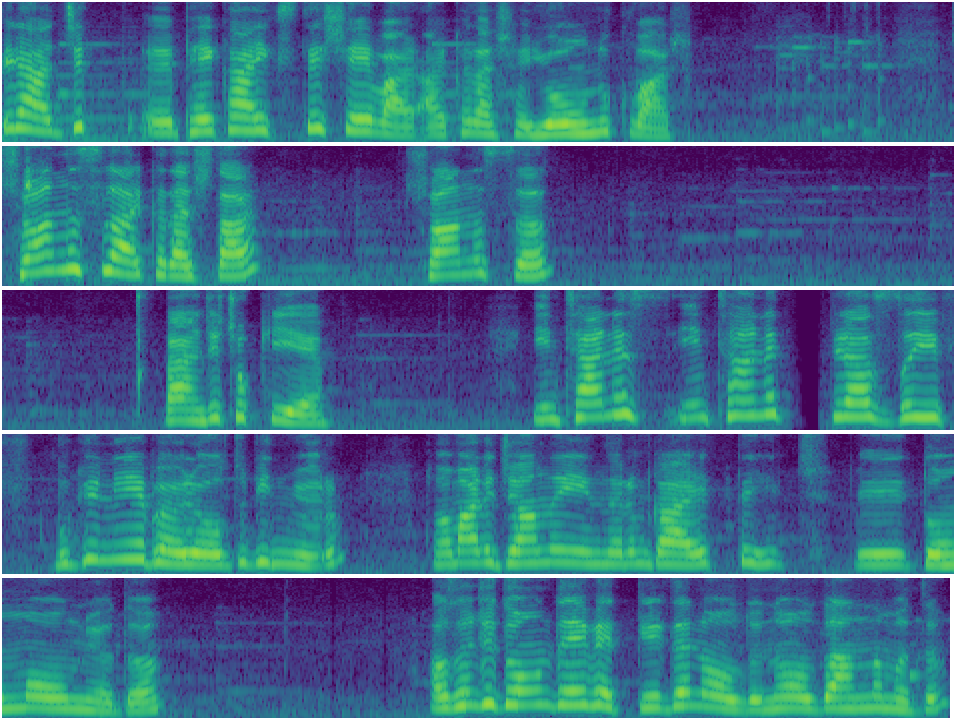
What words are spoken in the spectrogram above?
Birazcık e, PKX'te şey var arkadaşlar yoğunluk var. Şu an nasıl arkadaşlar? Şu an nasıl? Bence çok iyi. İnternet internet biraz zayıf. Bugün niye böyle oldu bilmiyorum. Normalde canlı yayınlarım gayet de hiç bir donma olmuyordu. Az önce dondu evet birden oldu. Ne oldu anlamadım.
